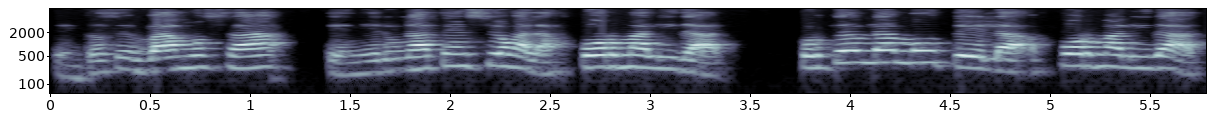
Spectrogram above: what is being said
Entonces vamos a tener una atención a la formalidad. ¿Por qué hablamos de la formalidad?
